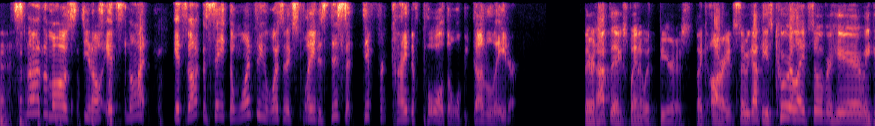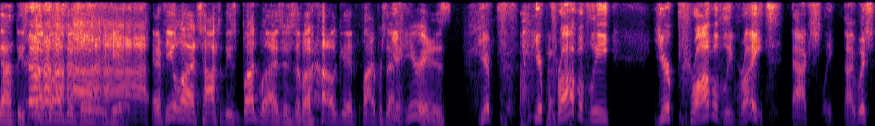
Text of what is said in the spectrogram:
It's not the most, you know, it's not, it's not the same. The one thing that wasn't explained is this a different kind of poll that will be done later. They would have to explain it with beers. Like, all right, so we got these Coors Lights over here, we got these Budweisers over here. And if you want to talk to these Budweisers about how good five percent beer is, you're you're probably you're probably right. Actually, I wish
